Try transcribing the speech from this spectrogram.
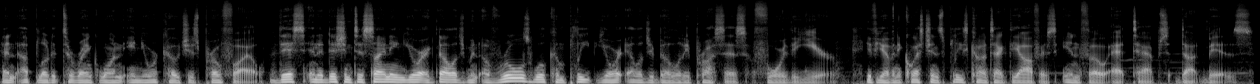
and upload it to Rank 1 in your coach's coach's profile. This, in addition to signing your acknowledgement of rules, will complete your eligibility process for the year. If you have any questions, please contact the office info at tapps.biz.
